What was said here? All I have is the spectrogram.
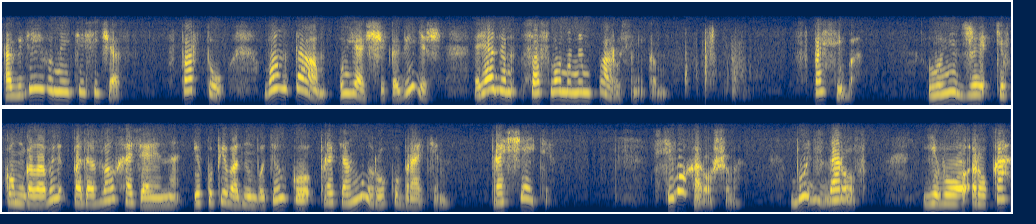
А где его найти сейчас? В порту. Вон там, у ящика, видишь? Рядом со сломанным парусником. Спасибо. Луиджи кивком головы подозвал хозяина и, купив одну бутылку, протянул руку братьям. Прощайте. Всего хорошего. Будь здоров. Его рука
